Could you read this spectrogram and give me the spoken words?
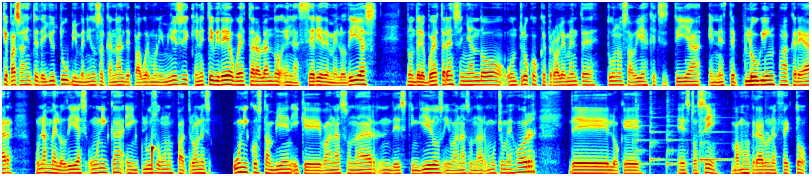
¿qué pasa gente de YouTube? Bienvenidos al canal de Power Money Music. En este video voy a estar hablando en la serie de melodías, donde les voy a estar enseñando un truco que probablemente tú no sabías que existía en este plugin. Vamos a crear unas melodías únicas e incluso unos patrones únicos también y que van a sonar distinguidos y van a sonar mucho mejor de lo que esto así. Vamos a crear un efecto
